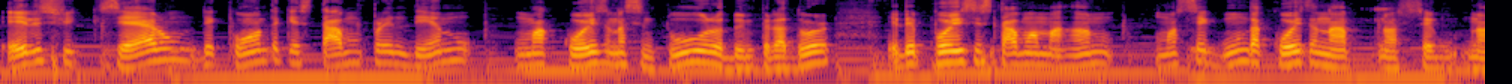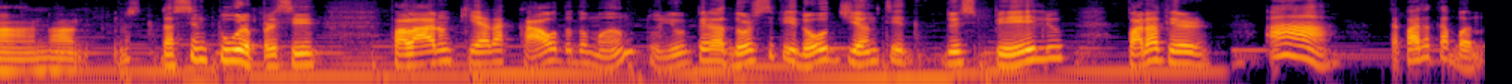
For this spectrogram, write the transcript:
Eles fizeram de conta que estavam prendendo uma coisa na cintura do imperador e depois estavam amarrando uma segunda coisa na, na, na, na, na cintura. Parecia, falaram que era a cauda do manto e o imperador se virou diante do espelho para ver. Ah, tá quase acabando.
